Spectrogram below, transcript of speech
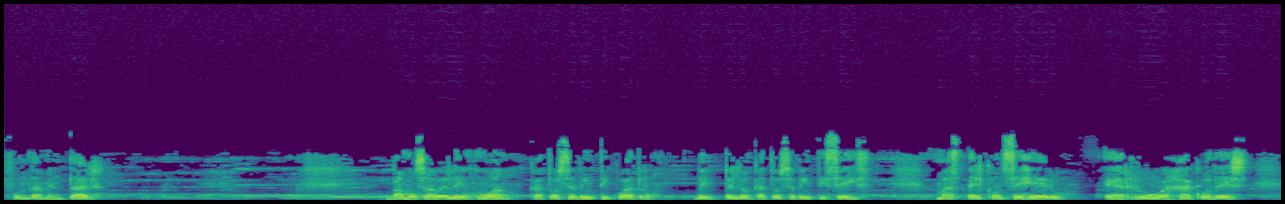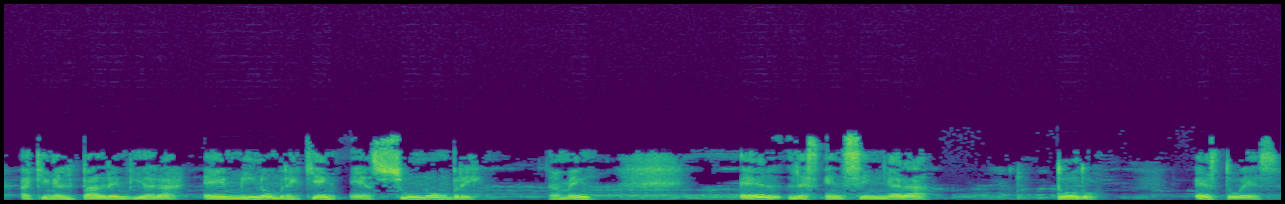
fundamental. Vamos a ver en Juan 14:24 perdón, 14:26, mas el consejero, el Rúa Jacodes, a quien el Padre enviará en mi nombre, ¿quién? En su nombre. Amén. Él les enseñará todo. Esto es,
